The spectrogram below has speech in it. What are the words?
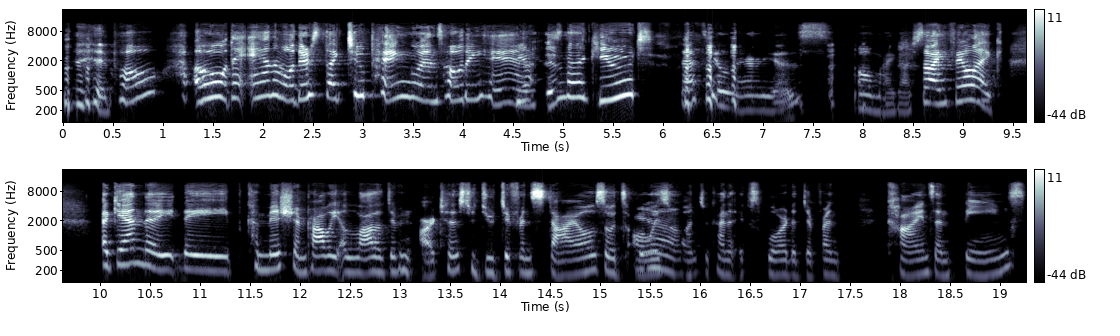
the hippo? Oh, the animal. There's like two penguins holding hands. Yeah, isn't that cute? That's hilarious. Oh my gosh. So I feel like again they they commission probably a lot of different artists to do different styles. So it's always Yeah. fun to kind of explore the different kinds and themes.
